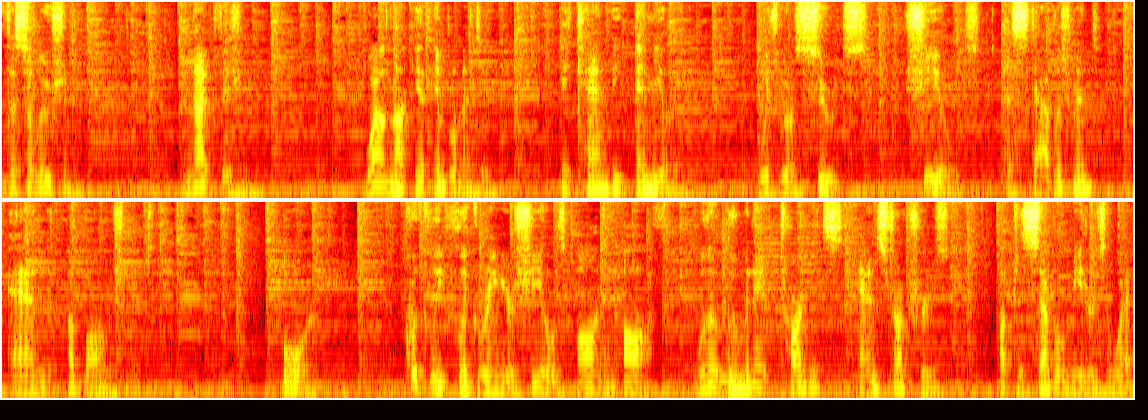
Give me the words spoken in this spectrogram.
The solution Night vision. While not yet implemented, it can be emulated with your suits, shields, establishment, and abolishment. Or, quickly flickering your shields on and off will illuminate targets and structures up to several meters away.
